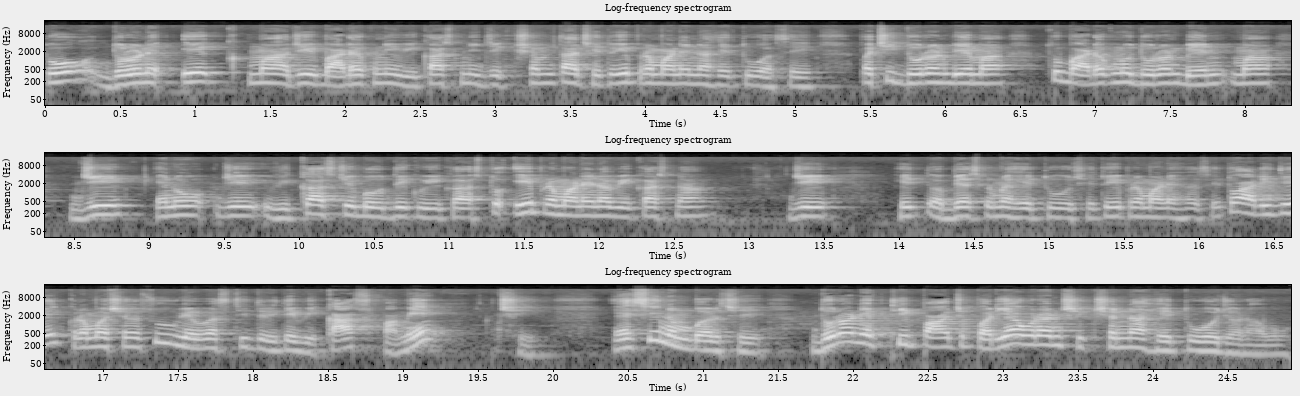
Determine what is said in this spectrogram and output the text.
તો ધોરણ એકમાં જે બાળકની વિકાસની જે ક્ષમતા છે, તો એ પ્રમાણેના હેતુ હશે. પછી ધોરણ બેમાં, તો બાળકનું ધોરણ બેમાં જે એનો જે વિકાસ છે, બૌદ્ધિક વિકાસ, તો એ પ્રમાણેના વિકાસના જે હેત અભ્યાસક્રમના હેતુઓ છે તો એ પ્રમાણે હશે. તો આ રીતે ક્રમશઃ સુવ્યવસ્થિત રીતે વિકાસ પામે છે. એસી નંબર છે, ધોરણ એકથી પાંચ પર્યાવરણ શિક્ષણના હેતુઓ જણાવો.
